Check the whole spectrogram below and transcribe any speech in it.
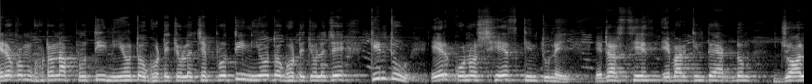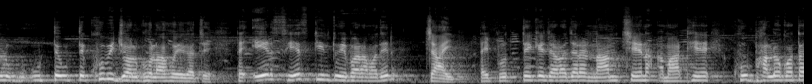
এরকম ঘটনা প্রতিনিয়ত ঘটে চলেছে, প্রতিনিয়ত ঘটে চলেছে, কিন্তু এর কোনো শেষ কিন্তু নেই। এটার শেষ এবার কিন্তু একদম জল উঠতে উঠতে খুবই জল ঘোলা হয়ে গেছে। তাই এর শেষ কিন্তু এবার আমাদের চাই। তাই প্রত্যেকে যারা যারা নামছেন, মাঠে খুব ভালো কথা,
